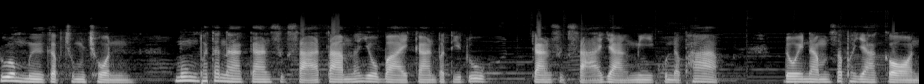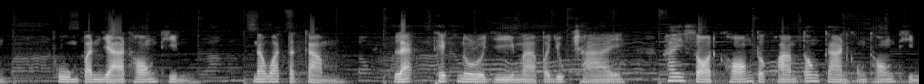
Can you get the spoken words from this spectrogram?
ร่วมมือกับชุมชน มุ่งพัฒนาการศึกษาตามนโยบายการปฏิรูปการศึกษาอย่างมีคุณภาพ โดยนำทรัพยากร ภูมิปัญญาท้องถิ่น นวัตกรรม และเทคโนโลยีมาประยุกต์ใช้ ให้สอดคล้องต่อความต้องการของท้องถิ่น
